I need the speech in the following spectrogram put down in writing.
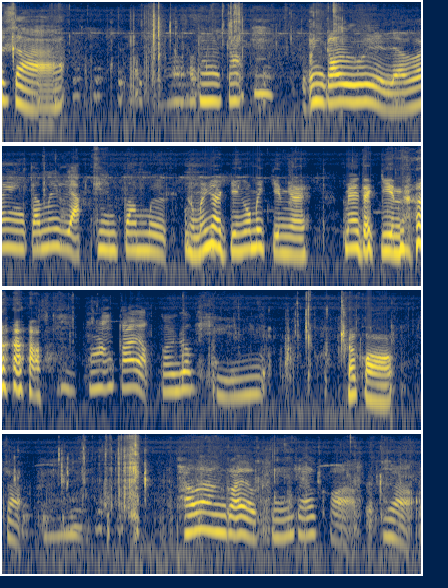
อาสามันก็มันก็รู้อยู่แล้วว่ายังก็ไม่อยากกินปลาหมึกหนูไม่อยากกินก็ไม่กินไง แม่จะกิน ทั้งก็อยากกินลูกชิ้นแล้วก็จ้ะเพราะมันก็อยากกินแค่กรอบสอง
